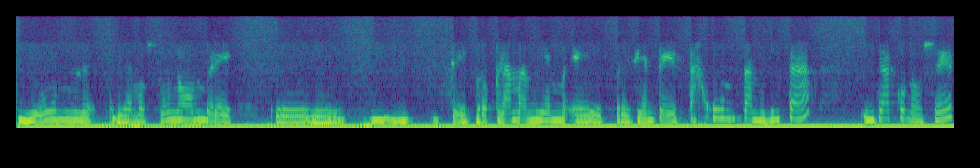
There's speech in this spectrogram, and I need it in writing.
y un digamos un hombre eh, se proclama eh, presidente de esta junta militar y da a conocer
